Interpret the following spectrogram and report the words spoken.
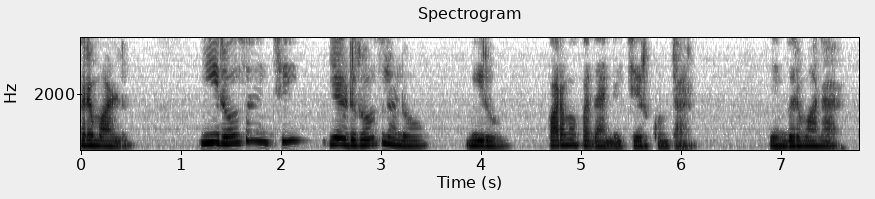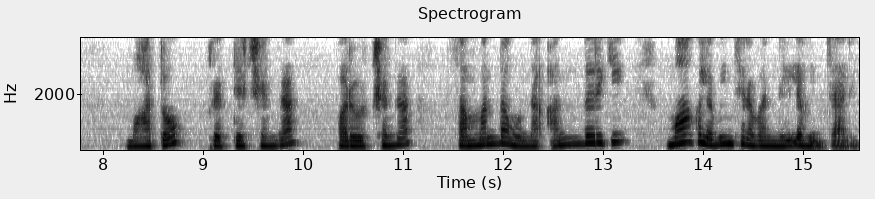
పెరుమాళ్ళు ఈ రోజు నుంచి ఏడు రోజులలో మీరు పరమపదాన్ని చేరుకుంటారు. ఎంబెరుమానారు మాతో ప్రత్యక్షంగా పరోక్షంగా సంబంధం ఉన్న అందరికీ మాకు లభించినవన్నీ లభించాలి.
